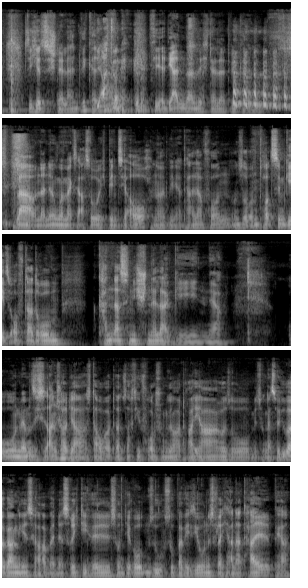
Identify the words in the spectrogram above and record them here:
sich jetzt schneller entwickeln? Die anderen, genau. die, die anderen sich schneller entwickeln. Klar, und dann irgendwann merkst du, ach so, ich bin es ja auch, ne, bin ja Teil davon und so. Und trotzdem geht es oft darum, kann das nicht schneller gehen, ja? Und wenn man sich das anschaut, ja, es dauert, da sagt die Forschung, ja, drei Jahre so, bis so ein ganzer Übergang ist, ja, wenn du es richtig willst und dir Gruppen suchst, Supervision ist vielleicht anderthalb, ja.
